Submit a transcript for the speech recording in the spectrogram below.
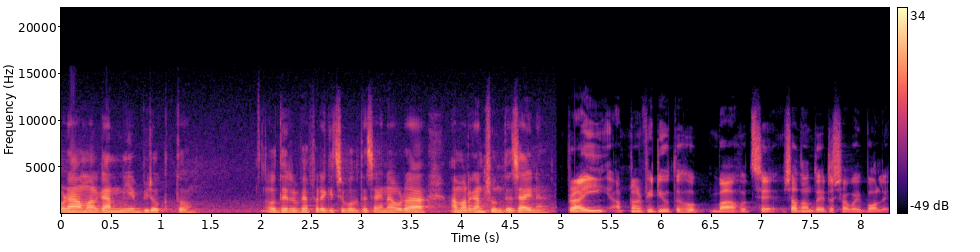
ওরা আমার গান নিয়ে বিরক্ত। ওদের ব্যাপারে কিছু বলতে চায় না, ওরা আমার গান শুনতে চায় না। প্রায়ই আপনার ভিডিওতে হোক বা হচ্ছে সাধারণত এটা সবাই বলে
